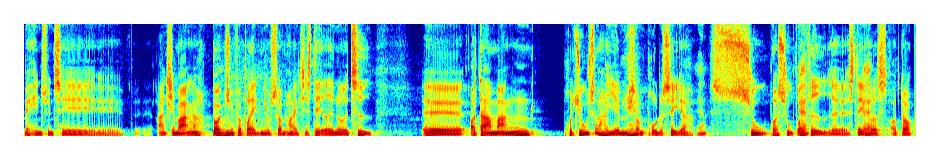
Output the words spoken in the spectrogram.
med hensyn til arrangementer, Bolsjefabrikken jo, som har eksisteret i noget tid. Øh, og der er mange producer herhjemme, ja. som producerer ja. super, super Ja. fed øh, steppers ja. og dub.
